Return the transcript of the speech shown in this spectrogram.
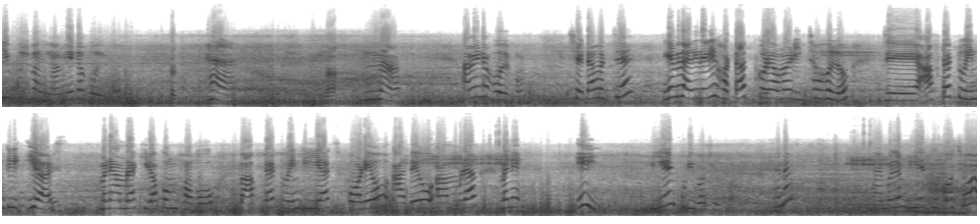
কি ভুলভাল না আমি এটা বলব। হ্যাঁ। না। না আমি এটা বলব। সেটা হচ্ছে এখানে দাঁড়িয়ে দাঁড়িয়ে হঠাৎ করে আমার ইচ্ছা হলো যে আফটার টোয়েন্টি ইয়ার্স মানে আমরা কীরকম হব বা আফটার টোয়েন্টি ইয়ার্স পরেও আদেও আমরা মানে এই, বিয়ের কুড়ি বছর পর হ্যাঁ না? আমি বললাম বিয়ের দু বছর,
